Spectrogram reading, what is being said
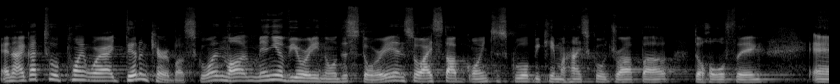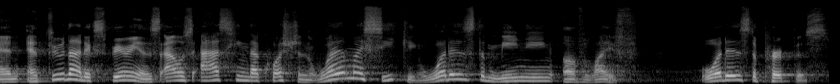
And I got to a point where I didn't care about school, and lot, many of you already know this story, and so I stopped going to school, became a high school dropout, the whole thing. And, and through that experience, I was asking that question what am I seeking? What is the meaning of life? What is the purpose?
